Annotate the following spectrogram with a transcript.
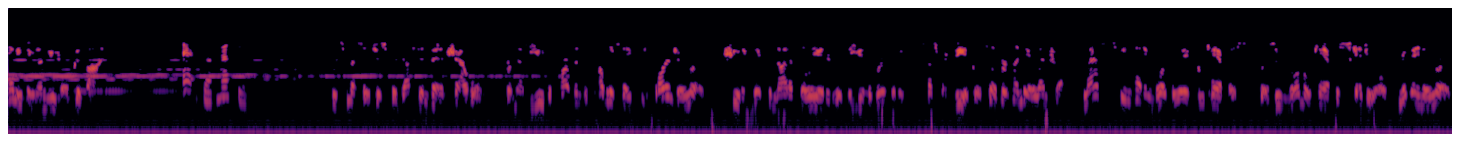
Anything unusual. Goodbye. End of message. This message is for Dustin Van Shouwen from FU Department of Public Safety. Orange alert. Shooting victim not affiliated with the university. Suspect vehicle silver Hyundai Elantra. Last seen heading north away from campus. Resume normal campus schedule. Remain alert.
